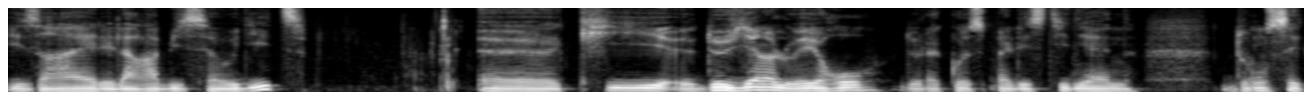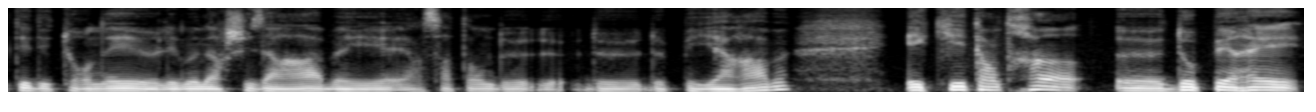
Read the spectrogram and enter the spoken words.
Israël et l'Arabie saoudite euh, qui devient le héros de la cause palestinienne dont s'étaient détournés euh, les monarchies arabes et un certain nombre de, de, pays arabes, et qui est en train euh, d'opérer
